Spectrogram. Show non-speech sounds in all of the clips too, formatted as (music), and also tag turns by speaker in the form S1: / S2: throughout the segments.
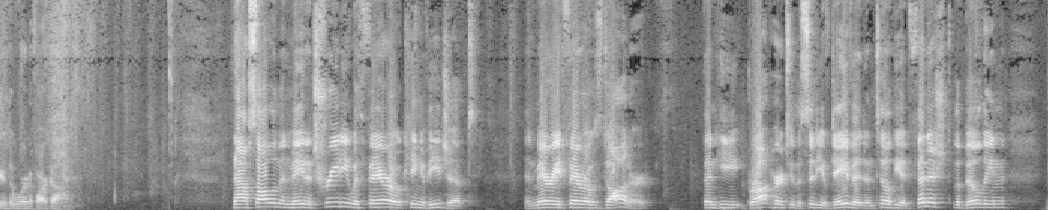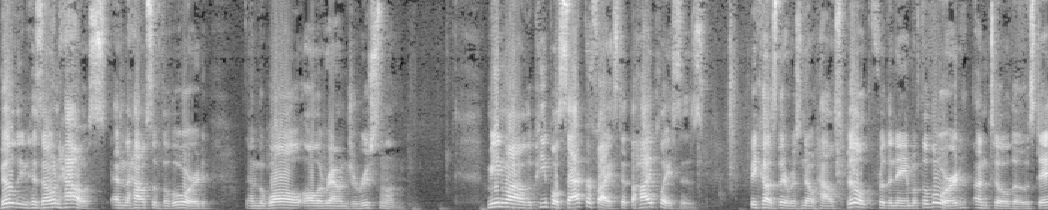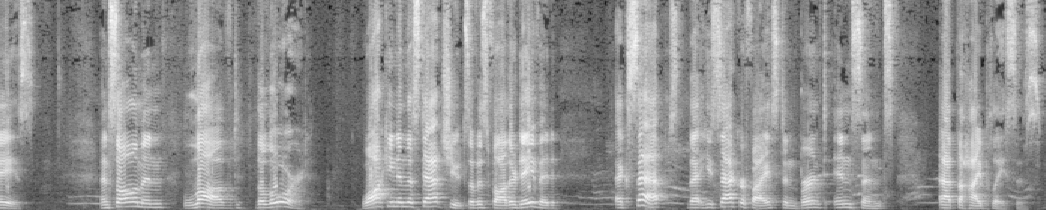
S1: Hear the word of our God. Now Solomon made a treaty with Pharaoh, king of Egypt, and married Pharaoh's daughter. Then he brought her to the city of David until he had finished the building building his own house and the house of the Lord and the wall all around Jerusalem. Meanwhile, the people sacrificed at the high places because there was no house built for the name of the Lord until those days. And Solomon loved the Lord, walking in the statutes of his father David, except that he sacrificed and burnt incense at the high places.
